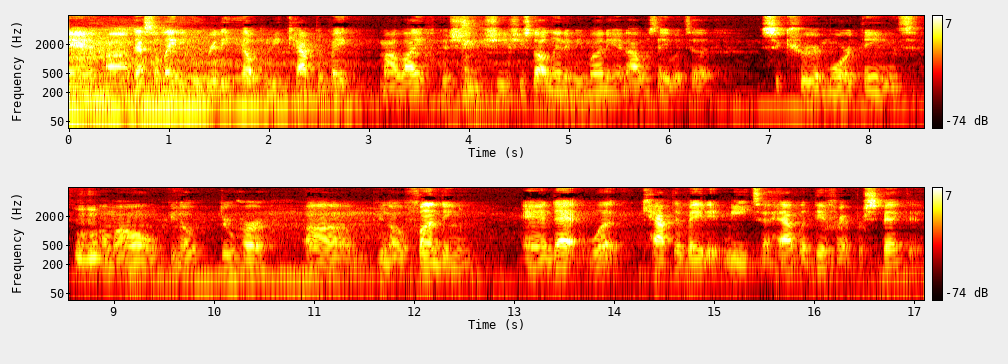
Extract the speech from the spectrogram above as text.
And uh, that's a lady who really helped me captivate my life because she, she she started lending me money, and I was able to secure more things on my own. You know, through her, um, you know, funding, and that what captivated me to have a different perspective.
